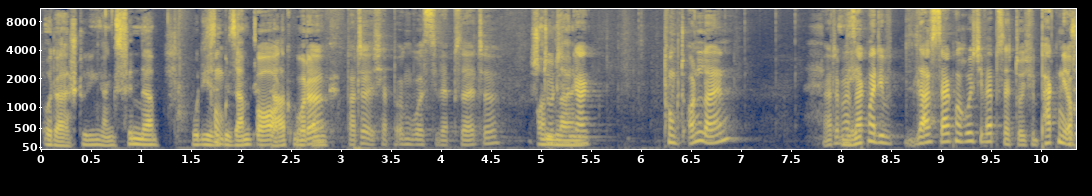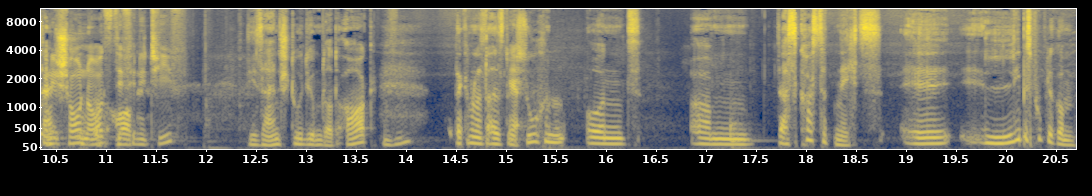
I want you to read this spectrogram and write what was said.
oder Studiengangsfinder, wo diese Punkt gesamte Org, Datenbank... Oder? Warte, ich habe irgendwo ist die Webseite. Studiengang. Punkt online. Warte mal, nee. sag mal die, sag mal ruhig die Website durch. Wir packen die auch in die Show Notes, definitiv. designstudium.org. Mhm. Da kann man das alles durchsuchen ja. und ähm, das kostet nichts. Äh, liebes Publikum,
